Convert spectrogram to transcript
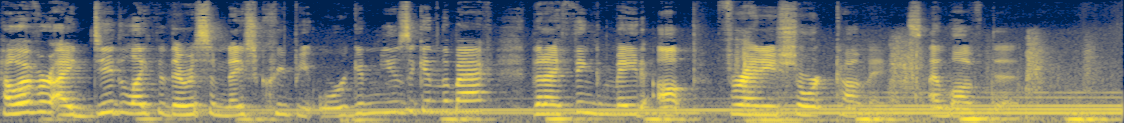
However, I did like that there was some nice creepy organ music in the back that I think made up for any shortcomings. I loved it.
